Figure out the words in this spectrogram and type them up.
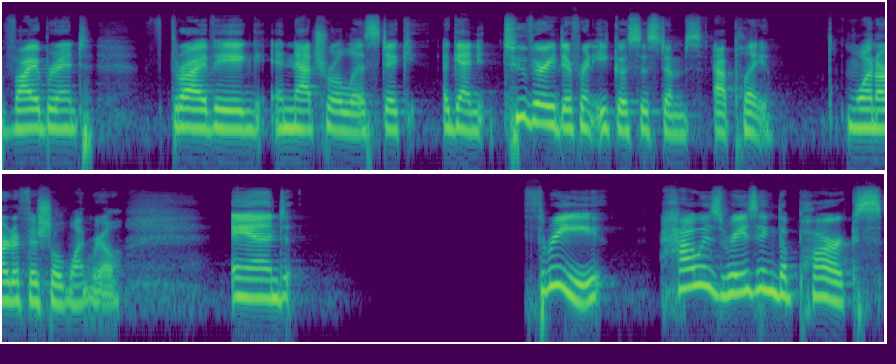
vibrant, thriving, and naturalistic. Again, two very different ecosystems at play one artificial, one real. And three, how is raising the parks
